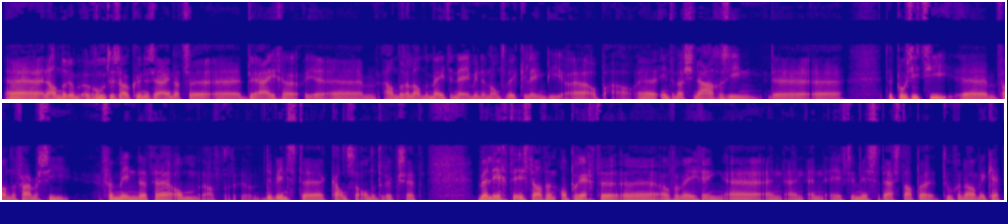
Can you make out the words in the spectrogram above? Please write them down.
Uh, een andere route zou kunnen zijn dat ze uh, dreigen uh, andere landen mee te nemen in een ontwikkeling die op internationaal gezien de, de positie van de farmacie vermindert, hè, om de winstkansen onder druk zet. Wellicht is dat een oprechte uh, overweging uh, en, en, en heeft de minister daar stappen toegenomen. Ik heb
